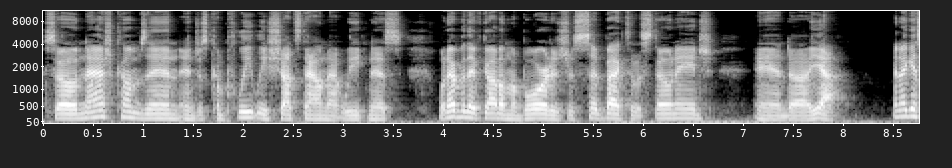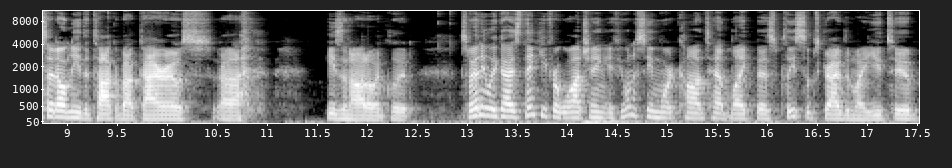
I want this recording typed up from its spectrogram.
So Nash comes in and just completely shuts down that weakness. Whatever they've got on the board is just set back to the Stone Age. And uh, yeah. And I guess I don't need to talk about Kairos. Uh, he's an auto include. So anyway, guys, thank you for watching. If you want to see more content like this, please subscribe to my YouTube.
